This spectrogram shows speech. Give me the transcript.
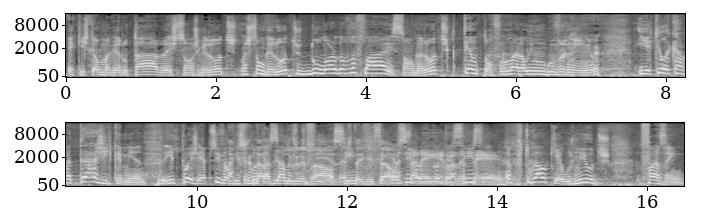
é que isto é uma garotada, estes são os garotos, mas são garotos do Lord of the Flies. São garotos que tentam formar ali um governinho e aquilo acaba tragicamente. E depois é possível que isso aconteça a bibliografia Portugal. desta sim. emissão. É possível que aconteça isso a Portugal, que é os miúdos fazem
